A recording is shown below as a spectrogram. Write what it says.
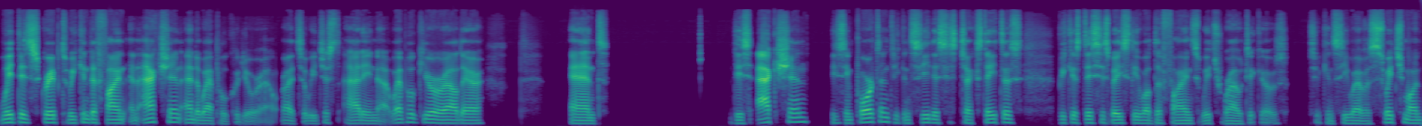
with this script, we can define an action and a webhook URL, right? So we just add in a webhook URL there. And this action is important. You can see this is check status because this is basically what defines which route it goes. So you can see we have a switch mod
